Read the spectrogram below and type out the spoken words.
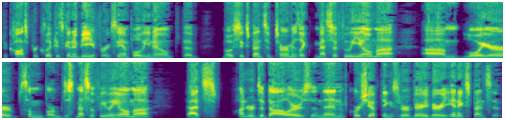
the cost per click is going to be. For example, you know, the most expensive term is like mesothelioma um, lawyer, some or just mesothelioma. That's hundreds of dollars, and then of course you have things that are very, very inexpensive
